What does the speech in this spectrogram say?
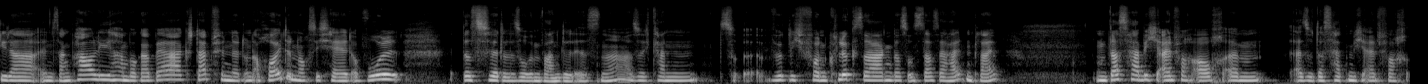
die da in St. Pauli, Hamburger Berg stattfindet und auch heute noch sich hält, obwohl das Viertel so im Wandel ist. Ne? Also ich kann zu, äh, wirklich von Glück sagen, dass uns das erhalten bleibt. Und das habe ich einfach auch, ähm, also das hat mich einfach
